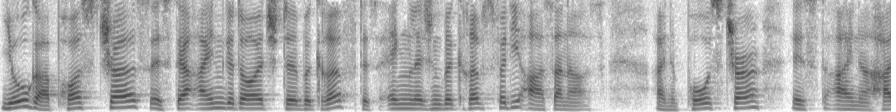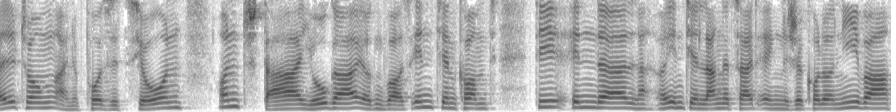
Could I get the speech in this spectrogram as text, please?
Yoga Postures ist der eingedeutschte Begriff des englischen Begriffs für die Asanas. Eine Posture ist eine Haltung, eine Position und da Yoga irgendwo aus Indien kommt, die in der Indien lange Zeit englische Kolonie war,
